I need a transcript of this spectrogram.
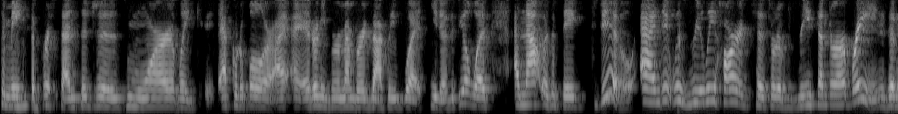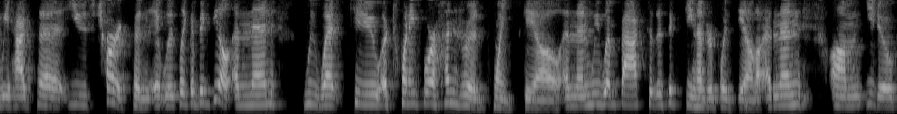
to make mm-hmm. the percentages more like equitable or I, I don't even remember exactly what you know the deal was and that was a big to do. And it was really hard to sort of recenter our brains and we had to use charts and it was like a big deal. And then we went to a 2400 point scale and then we went back to the 1600 point scale and then um, you know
